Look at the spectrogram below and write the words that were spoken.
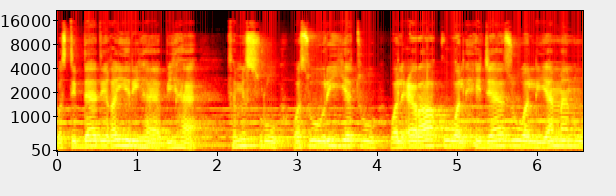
واستبداد غيرها بها. فمصر وسورية والعراق والحجاز واليمن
